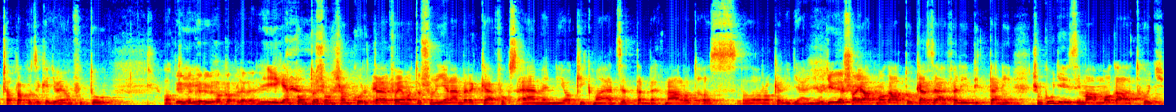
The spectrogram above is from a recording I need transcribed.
csatlakozik egy olyan futó, aki... Ő meg örül, ha kap levegőt. Igen, pontosan, és amikor te folyamatosan ilyen emberekkel fogsz elmenni, akik már edzettebbek nálad, az arra kell ügyelni, hogy ő saját magától kezd el felépíteni, és amikor úgy érzi már magát, hogy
